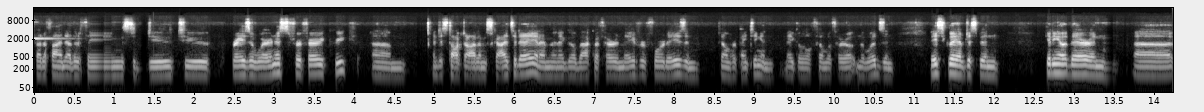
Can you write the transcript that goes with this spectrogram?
try to find other things to do to raise awareness for Fairy Creek. Um, I just talked to Autumn Skye today, and I'm going to go back with her in May for four days and film her painting and make a little film with her out in the woods. And basically, I've just been getting out there and uh,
